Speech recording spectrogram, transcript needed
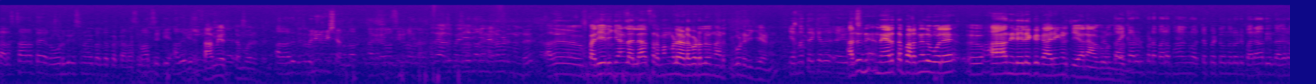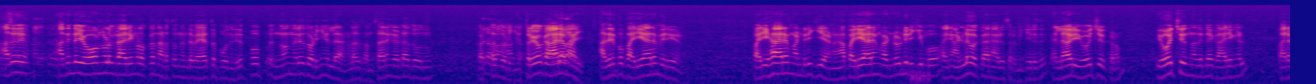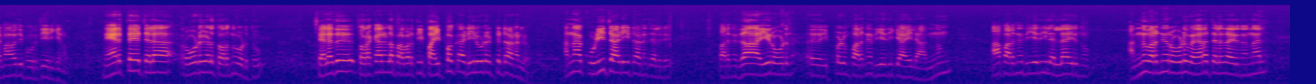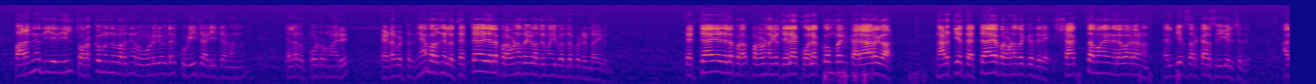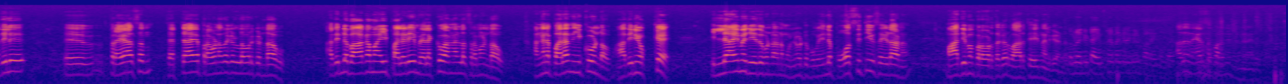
തലസ്ഥാനത്തെ റോഡ് വികസനവുമായി ബന്ധപ്പെട്ടാണ് സ്മാർട്ട് സിറ്റി. അത് വലിയൊരു വിഷയമാണ്. നഗരവാസികൾ അവിടെ അതെ അത് പരിഹരിക്കാൻ ഇടപെടുന്നുണ്ട്. അത് പരിഹരിക്കാനുള്ള എല്ലാ ശ്രമങ്ങളും ഇടപെടലും നടത്തിക്കൊണ്ടിരിക്കുകയാണ്. എന്നത്തേക്ക് അത് അത് നേരത്തെ പറഞ്ഞതുപോലെ ആ നിലയിലേക്ക് കാര്യങ്ങൾ ചെയ്യാനാകുമെന്ന് തൈക്കാട് ഉൾപ്പെടെ പല ഭാഗങ്ങളും ഒറ്റപ്പെട്ടു എന്നുള്ളൊരു പരാതി അത് അതിന്റെ യോഗങ്ങളും കാര്യങ്ങളൊക്കെ നടത്തുന്നുണ്ട് വേഗത്തിൽ പോകുന്നുണ്ട്. ഇതിപ്പോ ഇന്നോ ഇന്നലെ തുടങ്ങിയല്ല. ഞങ്ങളത് സംസാരം കേട്ടാൽ തോന്നും. പെട്ടെന്ന് തുടങ്ങി. എത്രയോ കാലമായി. അതിനിപ്പോ പരിഹാരം വരികയാണ്. പരിഹാരം കണ്ടിരിക്കുകയാണ്. ആ പരിഹാരം കണ്ടുകൊണ്ടിരിക്കുമ്പോൾ അതിന് അള്ളു വെക്കാൻ ആരും ശ്രമിക്കരുത്. എല്ലാവരും യോജിച്ച് വെക്കണം യോജിച്ച് നിന്നതിന്റെ കാര്യങ്ങൾ പരമാവധി പൂർത്തീകരിക്കണം. നേരത്തെ ചില റോഡുകൾ തുറന്നു കൊടുത്തു. ചിലത് തുറക്കാനുള്ള പ്രവൃത്തി പൈപ്പൊക്കെ അടിയിലൂടെ ഇട്ടിട്ടാണല്ലോ. അന്ന് ആ കുഴി ചാടിയിട്ടാണ് ചിലർ പറഞ്ഞത്. ഇതാ ഈ റോഡ് ഇപ്പോഴും പറഞ്ഞ തീയതിക്കായില്ല അന്നും ആ പറഞ്ഞ തീയതിയിലല്ലായിരുന്നു. അന്ന് പറഞ്ഞ റോഡ് വേറെ ചിലതായിരുന്നു. എന്നാൽ പറഞ്ഞ തീയതിയിൽ തുറക്കുമെന്ന് പറഞ്ഞ റോഡുകളുടെ കുഴി ചാടിയിട്ടാണെന്ന് ചില റിപ്പോർട്ടർമാർ ഇടപെട്ടത്. ഞാൻ പറഞ്ഞല്ലോ തെറ്റായ ചില പ്രവണതകൾ അതുമായി ബന്ധപ്പെട്ടുണ്ടായിരുന്നു. തെറ്റായ ചില പ്ര- പ്രവണതകൾ ചില കൊലക്കൊമ്പൻ കരാറുകാർ നടത്തിയ തെറ്റായ പ്രവണതക്കെതിരെ ശക്തമായ നിലപാടാണ് എൽ ഡി എഫ് സർക്കാർ സ്വീകരിച്ചത്. അതിൽ പ്രയാസം തെറ്റായ പ്രവണതകളുള്ളവർക്ക് ഉണ്ടാകും അതിന്റെ ഭാഗമായി പലരെയും വിലക്ക് വാങ്ങാനുള്ള ശ്രമം ഉണ്ടാവും അങ്ങനെ പല നീക്കവും ഉണ്ടാവും. അതിനെയൊക്കെ ഇല്ലായ്മ ചെയ്തുകൊണ്ടാണ് മുന്നോട്ട് പോകുന്നത്. ഇതിന്റെ പോസിറ്റീവ് സൈഡാണ് മാധ്യമ പ്രവർത്തകർ വാർത്തയായി നൽകേണ്ടത്. അത് നേരത്തെ പറഞ്ഞിട്ടുണ്ട് നേരത്തെ.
